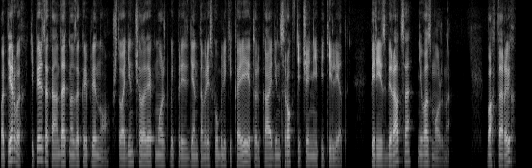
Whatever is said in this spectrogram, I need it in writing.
Во-первых, теперь законодательно закреплено, что один человек может быть президентом Республики Кореи только один срок в течение пяти лет. Переизбираться невозможно. Во-вторых,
